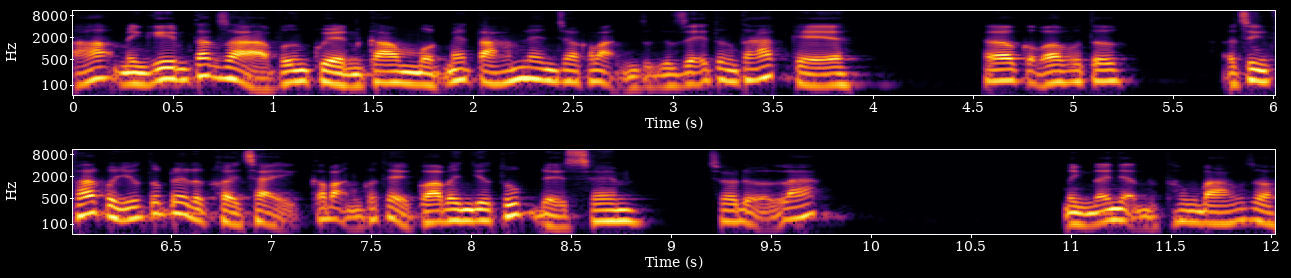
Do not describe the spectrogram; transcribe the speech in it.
Đó, mình ghim tác giả Vương Quyền cao 1m8 lên cho các bạn dễ tương tác kìa. Hello, cậu ba vô tư. Ở trình phát của youtube đã được khởi chạy, các bạn có thể qua bên youtube để xem cho đỡ lag. Mình đã nhận được thông báo rồi.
